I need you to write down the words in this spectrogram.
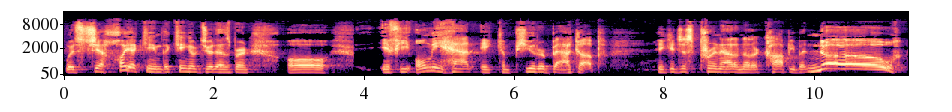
which Jehoiakim, the king of Judah, has burned. Oh, if he only had a computer backup, he could just print out another copy, but no!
